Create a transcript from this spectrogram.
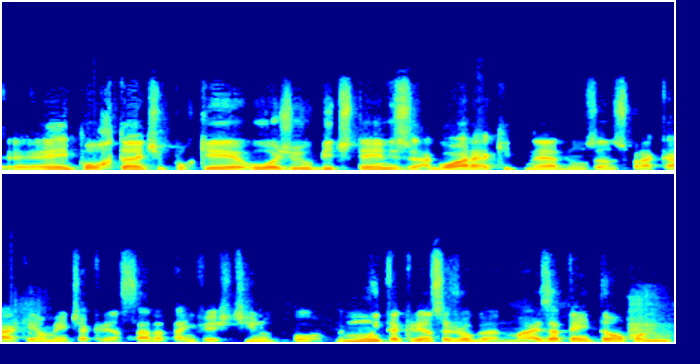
É, é importante porque hoje o beach tênis, agora que, né, de uns anos para cá, que realmente a criançada está investindo, pô, muita criança jogando. Mas até então, quando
